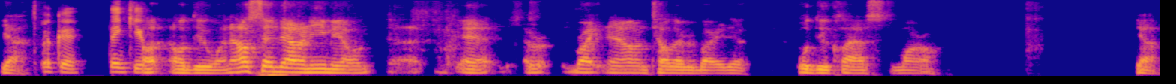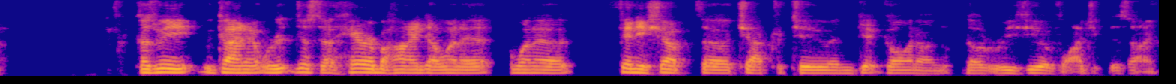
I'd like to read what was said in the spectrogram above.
Yeah. Okay. Thank you. I'll, I'll do one. I'll send out an email uh, at, right now and tell everybody to we'll do class tomorrow. Yeah because we, we kind of we're just a hair behind. I want to want to finish up the chapter two and get going on the review of logic design.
